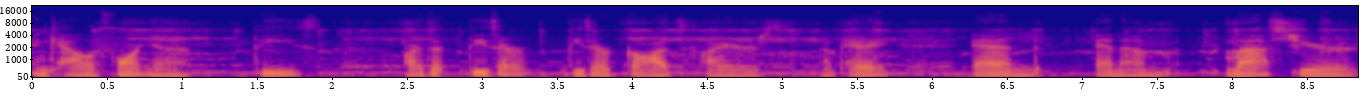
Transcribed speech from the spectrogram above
in California, these are the these are these are God's fires, okay? And and um last year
